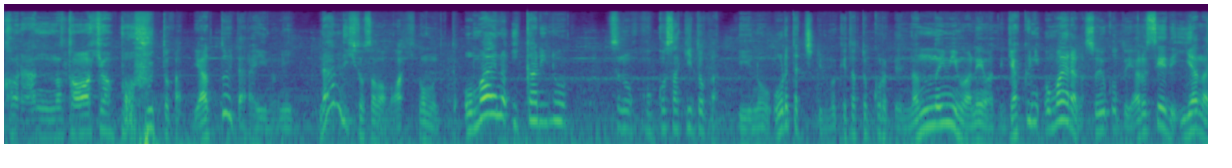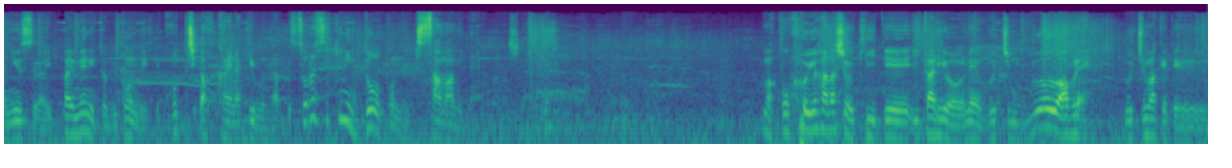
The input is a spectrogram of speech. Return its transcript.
コランの投票ボフとかってやっといたらいいのに、なんで人様を巻き込むんだって、お前の怒りのその矛先とかっていうのを俺たちに向けたところで何の意味はねえわって逆にお前らがそういうことやるせいで嫌なニュースがいっぱい目に飛び込んできてこっちが不快な気分になってそれ責任どうとんねん貴様みたいな話なん。で、まあこういう話を聞いて怒りをねぶちブー危ねえ。ぶちまけてるっ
